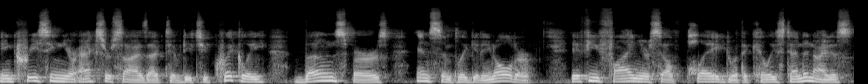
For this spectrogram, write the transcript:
increasing your exercise activity too quickly, bone spurs, and simply getting older. If you find yourself plagued with Achilles tendonitis,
